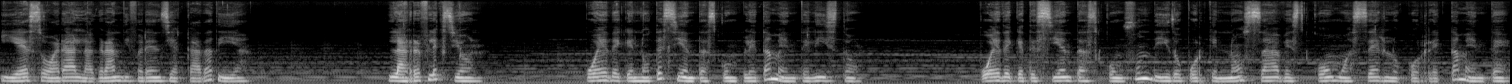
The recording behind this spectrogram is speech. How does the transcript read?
y eso hará la gran diferencia cada día. La reflexión. Puede que no te sientas completamente listo. Puede que te sientas confundido porque no sabes cómo hacerlo correctamente.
